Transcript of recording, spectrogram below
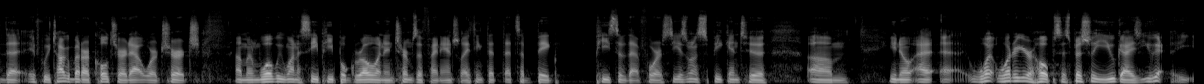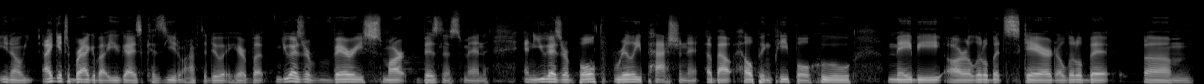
that if we talk about our culture at Outward Church um, and what we want to see people grow in in terms of financial, I think that that's a big piece of that for us. Do you guys want to speak into? Um, you know, uh, uh, what what are your hopes, especially you guys? You you know, I get to brag about you guys because you don't have to do it here, but you guys are very smart businessmen, and you guys are both really passionate about helping people who maybe are a little bit scared, a little bit um,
